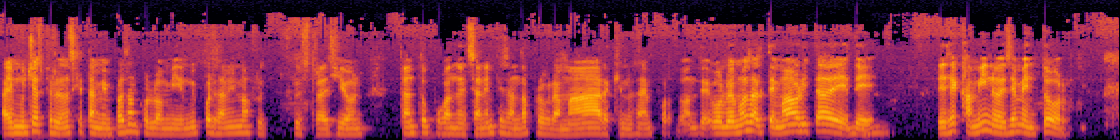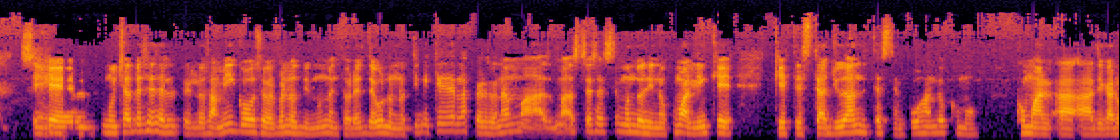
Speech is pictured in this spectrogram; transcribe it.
hay muchas personas que también pasan por lo mismo y por esa misma frustración tanto cuando están empezando a programar, que no saben por dónde. Volvemos al tema ahorita de, de, ese camino, de ese mentor. Que muchas veces los amigos se vuelven los mismos mentores de uno. No tiene que ser la persona más, más de este mundo, sino como alguien que, que te esté ayudando y te esté empujando como, como a, a llegar a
